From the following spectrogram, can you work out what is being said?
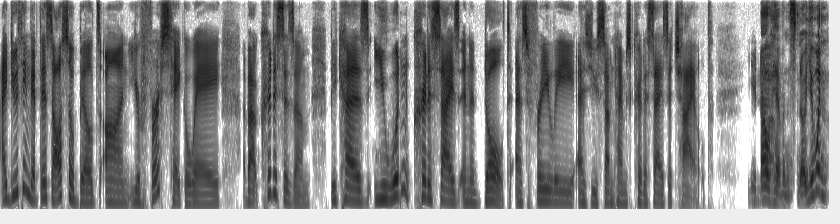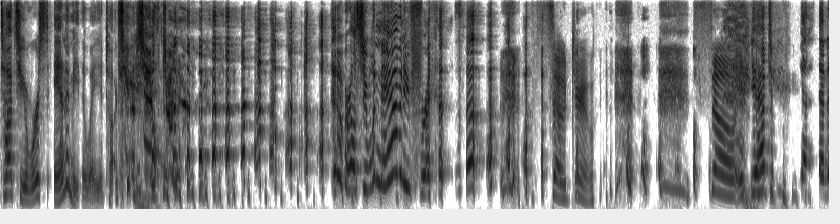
I do think that this also builds on your first takeaway about criticism because you wouldn't criticize an adult as freely as you sometimes criticize a child. You oh, know? Oh heavens, no! You wouldn't talk to your worst enemy the way you talk to your children, or else you wouldn't have any friends. so true. so you have to, and,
